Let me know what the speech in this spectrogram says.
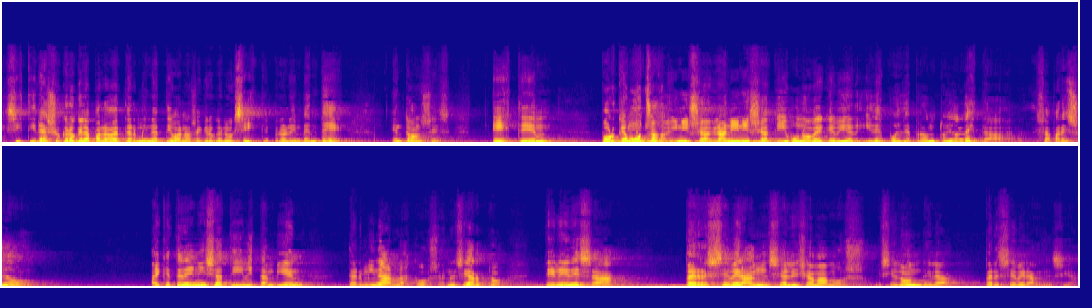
¿Existirá? Yo creo que la palabra terminativa, no sé, creo que no existe, pero la inventé. Entonces, este, porque muchos inician gran iniciativa, uno ve que viene, y después de pronto, ¿y dónde está? Desapareció. Hay que tener iniciativa y también terminar las cosas, ¿no es cierto? Tener esa perseverancia, le llamamos, ese don de la perseverancia.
